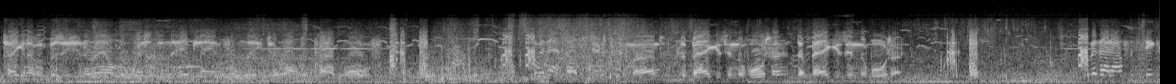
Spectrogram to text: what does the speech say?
taking up a position around the western headland from the Taronga Park Wharf. Copy that launch nemesis. Command, the bag is in the water. The bag is in the water. Copy that Alpha 6.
